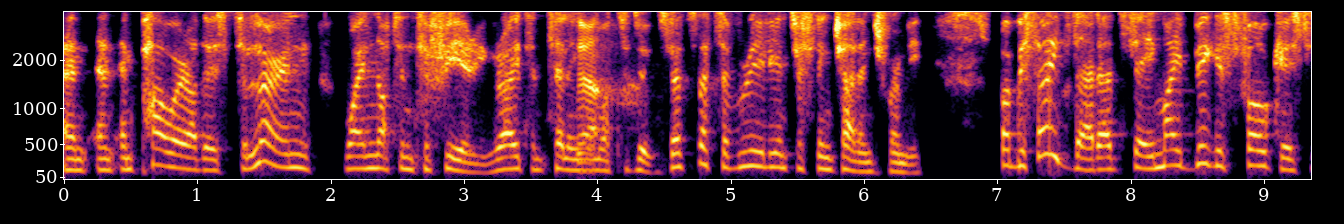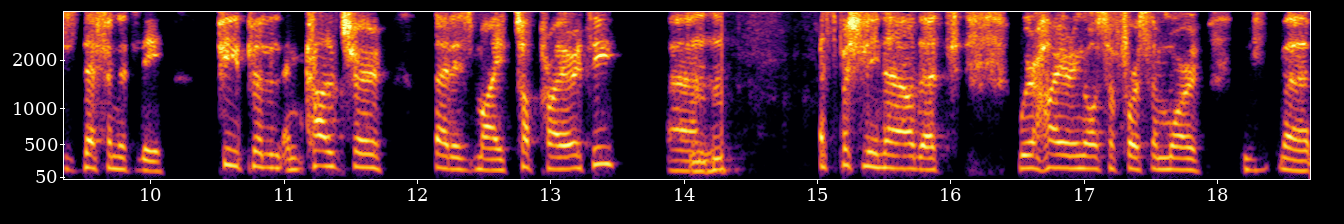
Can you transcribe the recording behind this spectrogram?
and, and empower others to learn while not interfering, right? And telling yeah. them what to do. So that's that's a really interesting challenge for me. But besides that, I'd say my biggest focus is definitely people and culture. That is my top priority. Um, mm-hmm. Especially now that we're hiring also for some more, uh,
